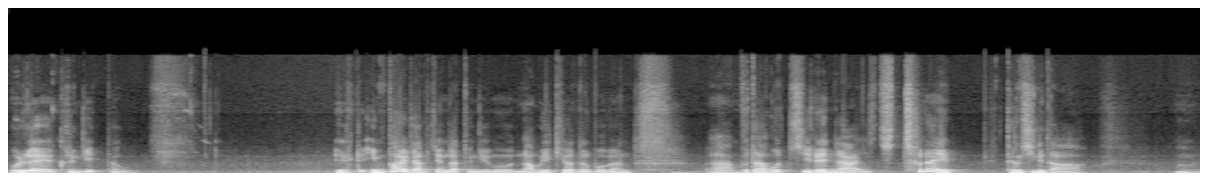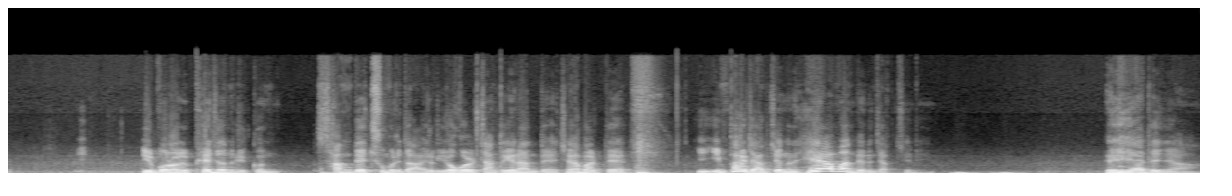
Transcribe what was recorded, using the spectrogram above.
원래 그런 게 있다고. 예를 들어 인팔 작전 같은 경우 나무위키 같은 걸 보면 아, 무다구치 레냐 천하의 등신이다. 어, 일본을 패전을 일군 3대 추물이다. 이렇게 욕을 잔뜩 해놨는데 제가 볼 때 이 인팔 작전은 해야만 되는 작전이에요. 왜 해야 되냐.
